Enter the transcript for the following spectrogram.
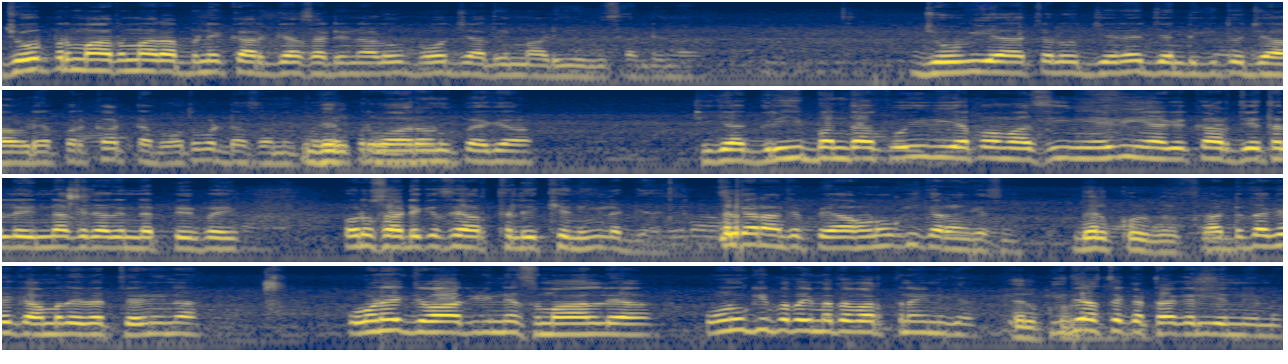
ਜੋ ਪ੍ਰਮਾਤਮਾ ਰੱਬ ਨੇ ਕਰ ਗਿਆ ਸਾਡੇ ਨਾਲ ਉਹ ਬਹੁਤ ਜ਼ਿਆਦਾ ਮਾੜੀ ਹੋ ਗਈ ਸਾਡੇ ਨਾਲ। ਜੋ ਵੀ ਆ ਚਲੋ ਜਿਹੜੇ ਜ਼ਿੰਦਗੀ ਤੋਂ ਜਾ ਵੜਿਆ ਪਰ ਘਾਟਾ ਬਹੁਤ ਵੱਡਾ ਸਾਨੂੰ ਪੈ ਗਿਆ ਪਰਿਵਾਰਾਂ ਨੂੰ ਪੈ ਗਿਆ। ਠੀਕ ਹੈ ਗਰੀਬ ਬੰਦਾ ਕੋਈ ਵੀ ਆਪਾਂ ਮਾਸੀ ਵੀ ਇਹ ਵੀ ਆ ਕਿ ਕਰਜ਼ੇ ਥੱਲੇ ਇੰਨਾ ਕੁ ਜ਼ਿਆਦਾ ਨੱਪੇ ਪਏ ਪਰ ਉਹ ਸਾਡੇ ਕਿਸੇ ਅਰਥ ਲੇਖੇ ਨਹੀਂ ਲੱਗਿਆ ਘਰਾਂ 'ਚ ਪਿਆ ਹੁਣ ਉਹ ਕੀ ਕਰਾਂਗੇ ਅਸੀਂ? ਬਿਲਕੁਲ ਬਿਲਕੁਲ। ਸਾਡੇ ਤਾਂ ਇਹ ਕੰਮ ਦੇ ਵਿੱਚ ਹੈ ਨਹੀਂ ਨਾ। ਉਹਨੇ ਜਵਾਗੜੀ ਨੇ ਸਮਾਨ ਲਿਆ ਉਹਨੂੰ ਕੀ ਪਤਾ ਸੀ ਮੈਂ ਤਾਂ ਵਰਤਣਾ ਹੀ ਨਹੀਂ ਗਿਆ ਬਿਲਕੁਲ। ਕਿਹਦੇ ਵਾਸਤੇ ਇਕੱਠਾ ਕਰੀ ਜੰਨੇ ਮੈਂ?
